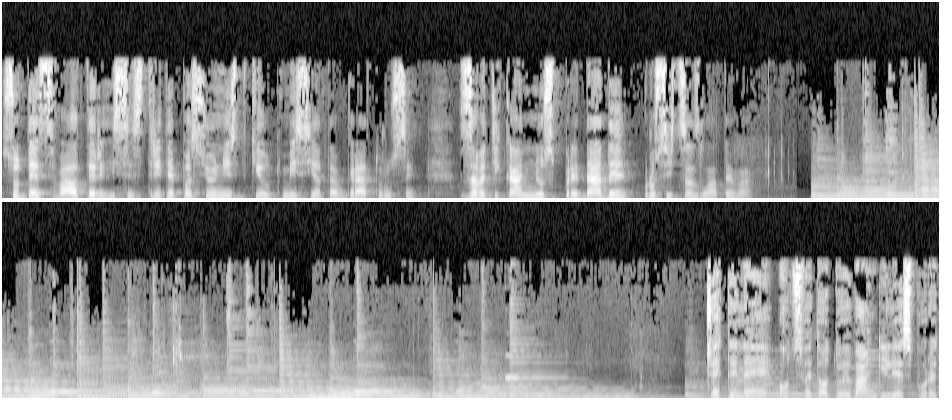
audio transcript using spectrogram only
с отец Валтер и сестрите пасионистки от мисията в град Русе. За Ватикан Нюс предаде Русица Златева. Четене от Светото Евангелие според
